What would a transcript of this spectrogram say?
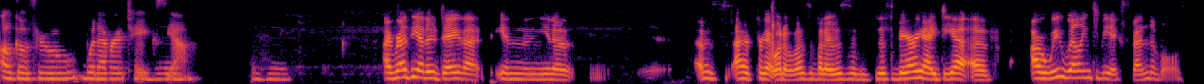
I'll go through whatever it takes. Mhm. Yeah. Mhm. I read the other day that in you know, I was I forget what it was, but it was this very idea of are we willing to be expendables,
